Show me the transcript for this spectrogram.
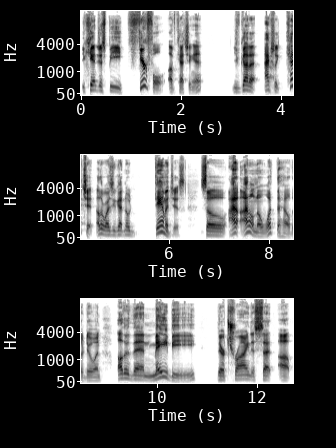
you can't just be fearful of catching it you've got to actually catch it otherwise you've got no damages so I, I don't know what the hell they're doing other than maybe they're trying to set up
